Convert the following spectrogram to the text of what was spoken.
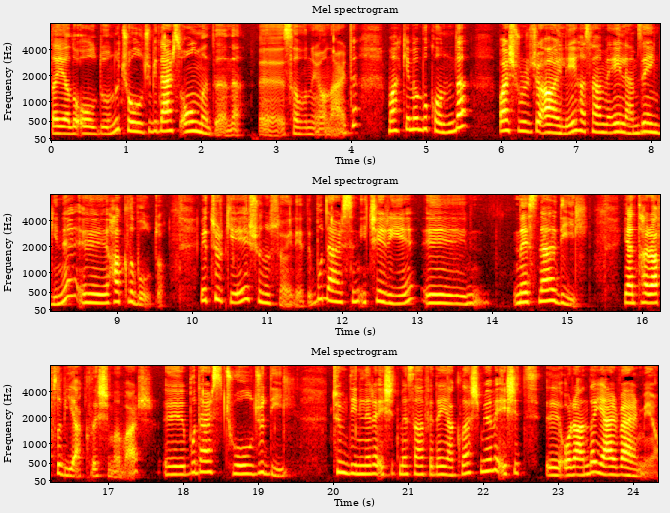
dayalı olduğunu, çoğulcu bir ders olmadığını e, savunuyorlardı. Mahkeme bu konuda başvurucu aileyi Hasan ve Eylem Zengin'i e, haklı buldu. Ve Türkiye'ye şunu söyledi. Bu dersin içeriği e, nesnel değil. Yani taraflı bir yaklaşımı var. E, bu ders çoğulcu değil. Tüm dinlere eşit mesafede yaklaşmıyor ve eşit e, oranda yer vermiyor.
